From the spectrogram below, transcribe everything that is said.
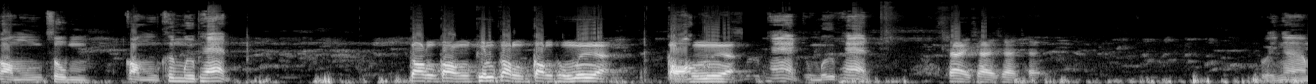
กล่องสุ่ม กล่องเครื่องมือแพทย์ กล่องกล่องพิมพ์กล่องกล่องถุงมืออะกล่องถุงมืออะแพทย์ถุงมือแพทย์ ใช่ใช่ใช่ใช่สวยงาม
